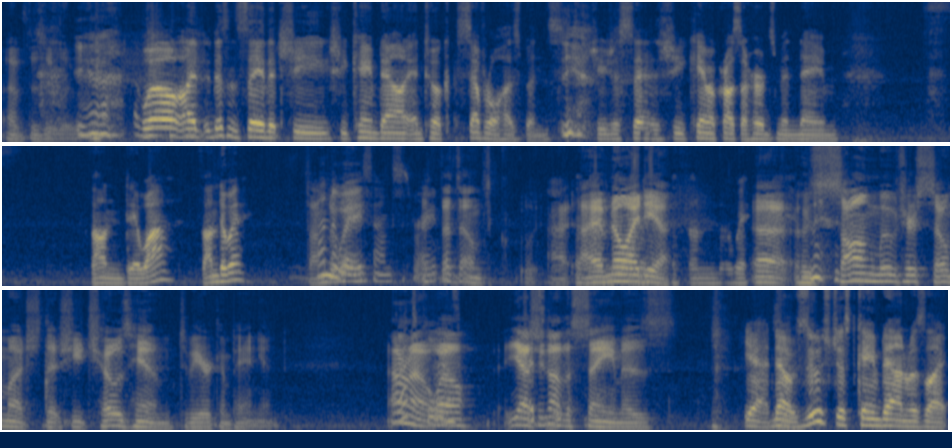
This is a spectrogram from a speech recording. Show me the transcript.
of the Zulu. Yeah. Well, I, it doesn't say that she she came down and took several husbands. Yeah. She just says she came across a herdsman named Thandewa. Thandewe. Underway sounds right. That sounds. I, I have no idea. Thandewe. Uh, whose song moved her so much that she chose him to be her companion. I don't That's know. cool. Well, yeah, That's she's not neat. the same as Yeah, no. Zeus. Zeus just came down and was like,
